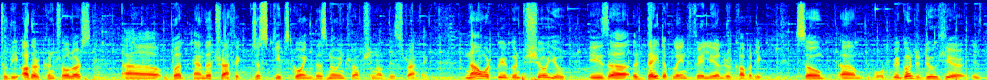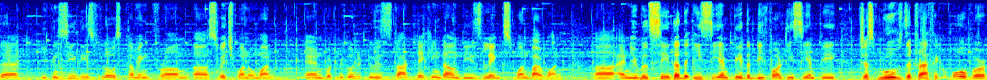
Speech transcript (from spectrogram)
to the other controllers, uh, but, and the traffic just keeps going. There's no interruption of this traffic. Now what we're going to show you is a, a data plane failure recovery. So um, what we're going to do here is that you can see these flows coming from uh, switch 101. And what we're going to do is start taking down these links one by one. Uh, and you will see that the ECMP, the default ECMP, just moves the traffic over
